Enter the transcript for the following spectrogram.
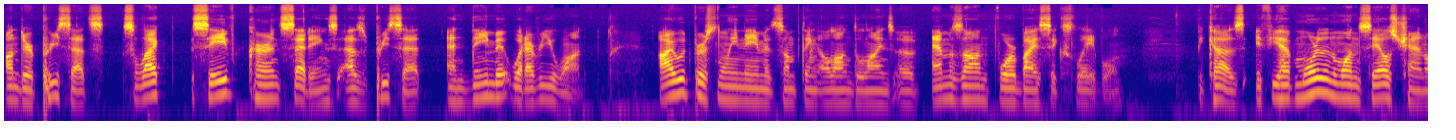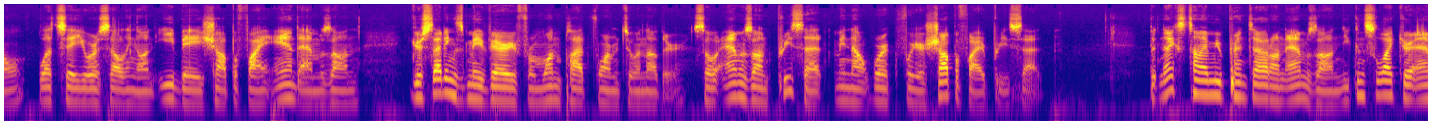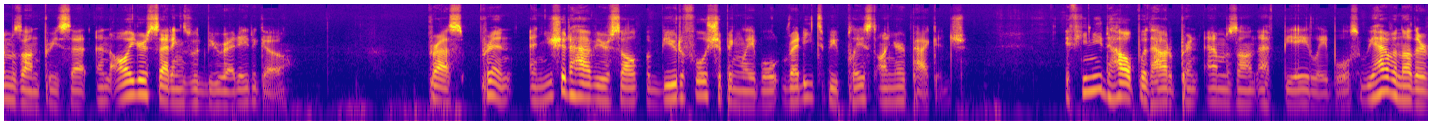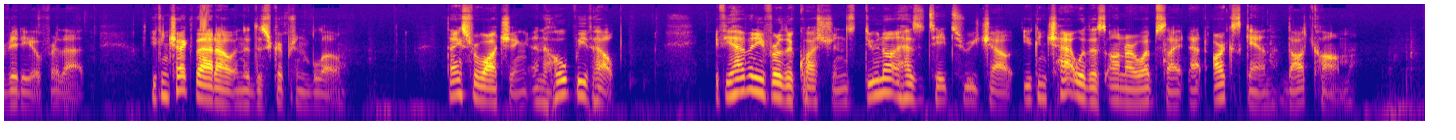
Under Presets, select Save Current Settings as a preset and name it whatever you want. I would personally name it something along the lines of Amazon 4x6 label. Because if you have more than one sales channel, let's say you are selling on eBay, Shopify, and Amazon, your settings may vary from one platform to another, so Amazon preset may not work for your Shopify preset. But next time you print out on Amazon, you can select your Amazon preset and all your settings would be ready to go. Press print and you should have yourself a beautiful shipping label ready to be placed on your package. If you need help with how to print Amazon FBA labels, we have another video for that. You can check that out in the description below. Thanks for watching and hope we've helped. If you have any further questions, do not hesitate to reach out. You can chat with us on our website at arkscan.com.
